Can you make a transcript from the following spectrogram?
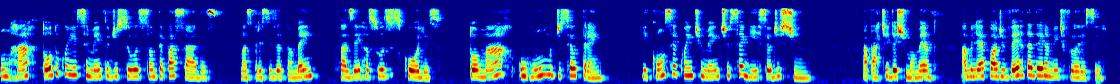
honrar todo o conhecimento de suas antepassadas, mas precisa também fazer as suas escolhas, tomar o rumo de seu trem e, consequentemente, seguir seu destino. A partir deste momento, a mulher pode verdadeiramente florescer.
